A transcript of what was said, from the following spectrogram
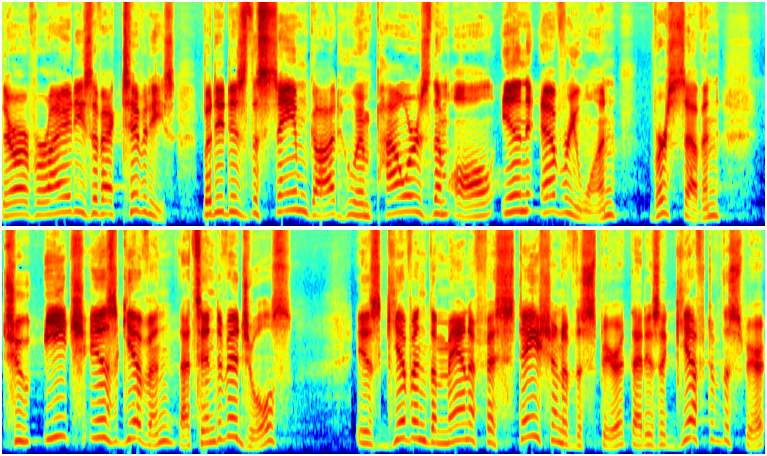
There are varieties of activities, but it is the same God who empowers them all in everyone. Verse 7 To each is given, that's individuals, is given the manifestation of the Spirit, that is a gift of the Spirit.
